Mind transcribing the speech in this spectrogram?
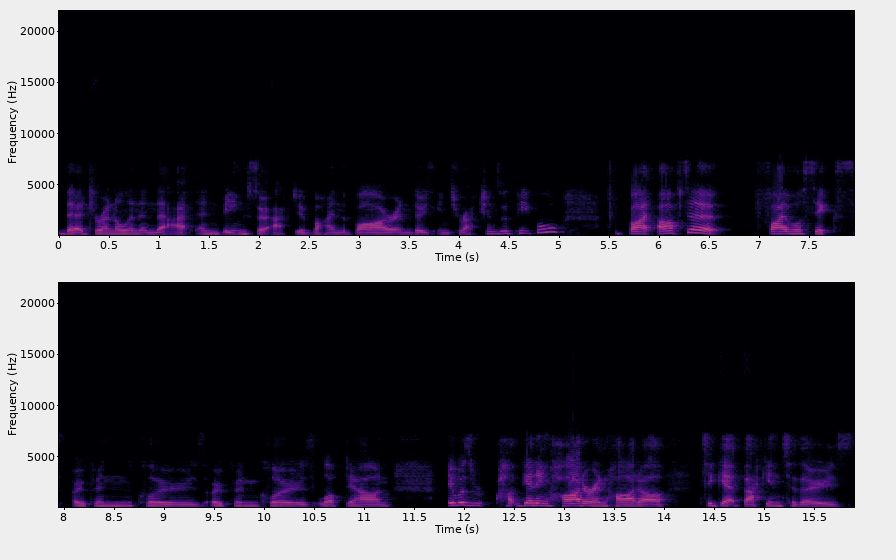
the adrenaline and that and being so active behind the bar and those interactions with people. But after five or six open, close, open, close, lockdown, it was getting harder and harder to get back into those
